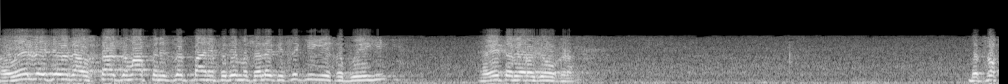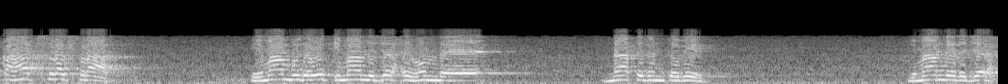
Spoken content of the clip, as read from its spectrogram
او ویل به چې دا استاد زما په نسبت باندې په دې مسله کې څه کیږي خبرېږي هغه ته به رجوع کړم د فقهات سره سره امام ابو داود امام الجرح هم ده ناقد كبير امام ده الجرح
